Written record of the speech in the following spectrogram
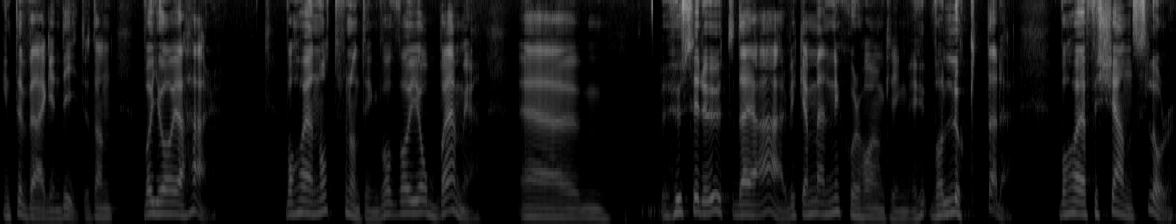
Inte vägen dit, utan vad gör jag här? Vad har jag nått för någonting? Vad, vad jobbar jag med? Eh, hur ser det ut där jag är? Vilka människor har jag omkring mig? Vad luktar det? Vad har jag för känslor?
